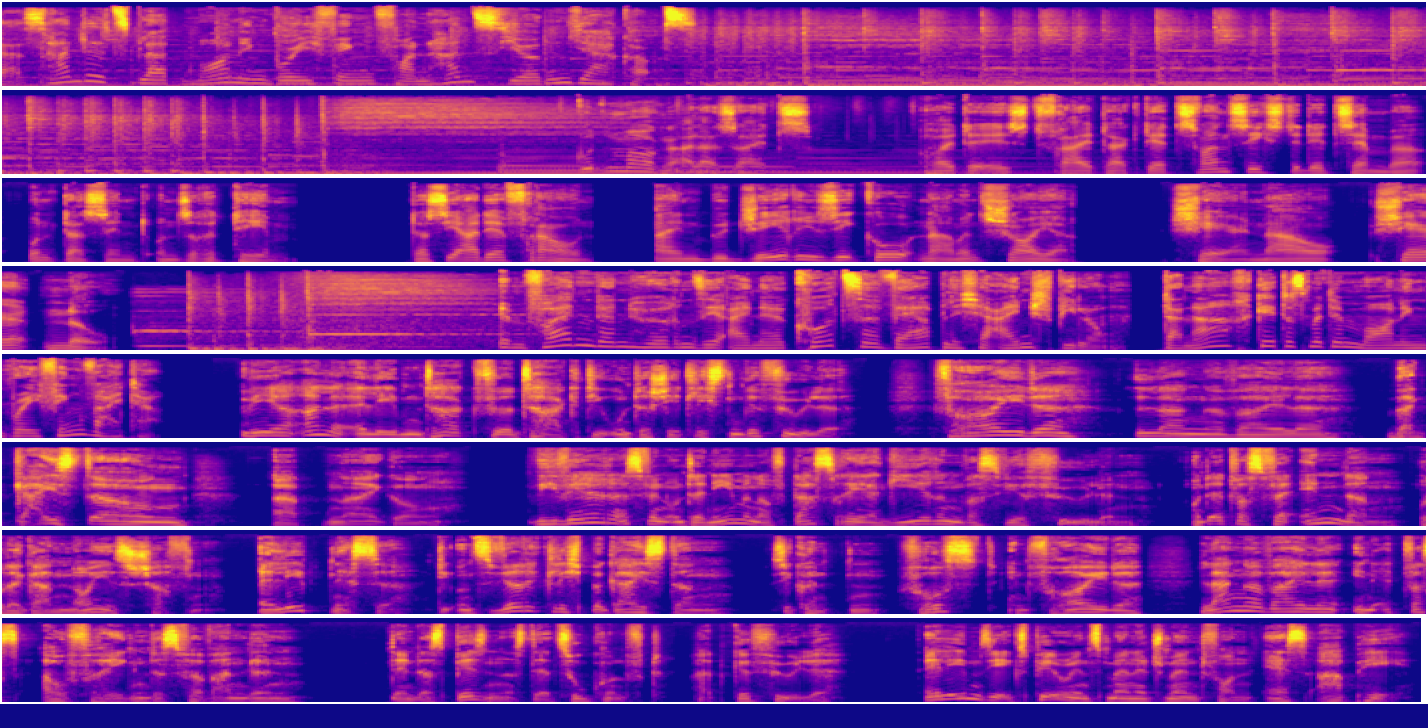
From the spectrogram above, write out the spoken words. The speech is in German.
Das Handelsblatt Morning Briefing von Hans-Jürgen Jakobs Guten Morgen allerseits. Heute ist Freitag, der 20. Dezember und das sind unsere Themen. Das Jahr der Frauen, ein Budgetrisiko namens Scheuer. Share now, share no. Im Folgenden hören Sie eine kurze werbliche Einspielung. Danach geht es mit dem Morning Briefing weiter. Wir alle erleben Tag für Tag die unterschiedlichsten Gefühle. Freude, Langeweile, Begeisterung, Abneigung. Wie wäre es, wenn Unternehmen auf das reagieren, was wir fühlen und etwas verändern oder gar Neues schaffen? Erlebnisse, die uns wirklich begeistern. Sie könnten Frust in Freude, Langeweile in etwas Aufregendes verwandeln. Denn das Business der Zukunft hat Gefühle. Erleben Sie Experience Management von SAP.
